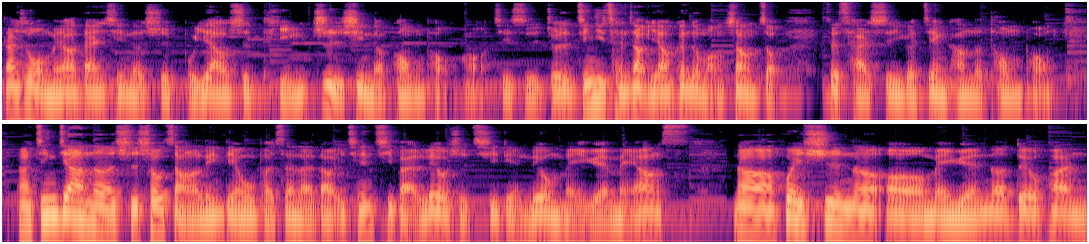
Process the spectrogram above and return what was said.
但是我们要担心的是，不要是停滞性的通膨，哦，其实就是经济成长也要跟着往上走，这才是一个健康的通膨。那金价呢是收涨了零点五 percent，来到一千七百六十七点六美元每盎司。那汇市呢？呃，美元呢兑换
